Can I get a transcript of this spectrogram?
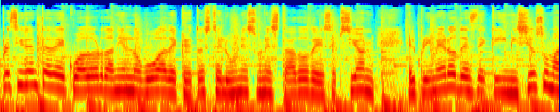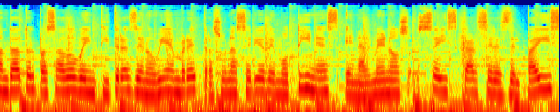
presidente de Ecuador, Daniel Noboa, decretó este lunes un estado de excepción, el primero desde que inició su mandato el pasado 23 de noviembre, tras una serie de motines en al menos seis cárceles del país,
